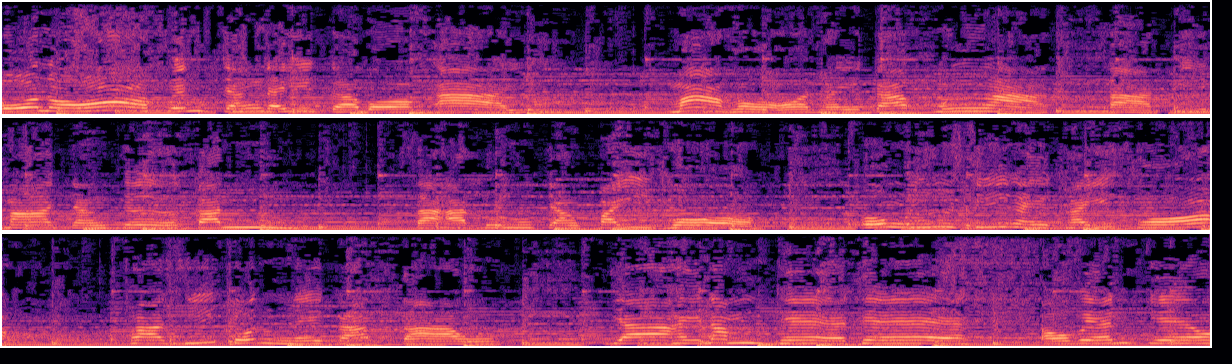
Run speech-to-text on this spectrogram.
โอ้หนอเป็นจังใดก็บอกอาย มาหอดให้กับเมื่อตาที่มาจังเจอกันสาดลุนจังไปพอองค์ฤาษีให้ไขขอภาษีต้นในกับเต่าอย่าให้น้ำแท้แท้เอาแหวนแก้ว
